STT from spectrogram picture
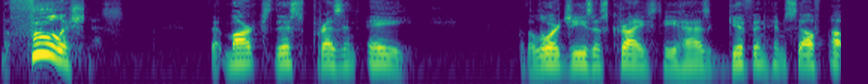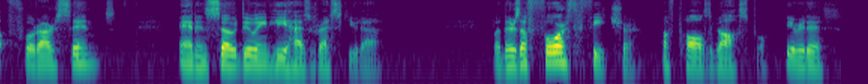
the foolishness that marks this present age. But the Lord Jesus Christ, He has given Himself up for our sins, and in so doing, He has rescued us. But there's a fourth feature of Paul's gospel. Here it is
